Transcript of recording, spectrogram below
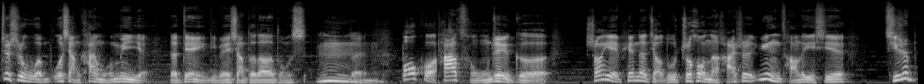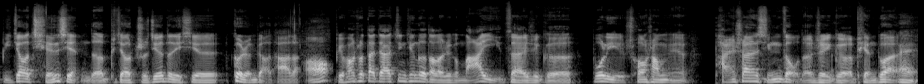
这是我我想看文明野的电影里面想得到的东西，嗯，对，包括他从这个商业片的角度之后呢，还是蕴藏了一些其实比较浅显的、比较直接的一些个人表达的。哦，比方说大家津津乐道的这个蚂蚁在这个玻璃窗上面蹒跚行走的这个片段，哎，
